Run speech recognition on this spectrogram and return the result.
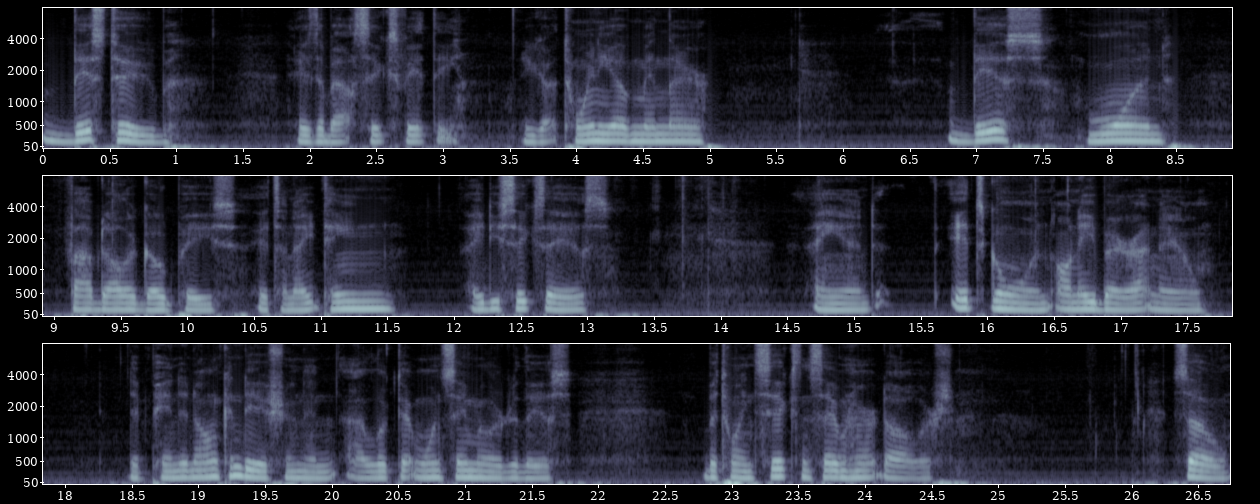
this tube is about 650 you got 20 of them in there. This one five dollar gold piece it's an 1886s and it's going on ebay right now depending on condition and i looked at one similar to this between six and seven hundred dollars. So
